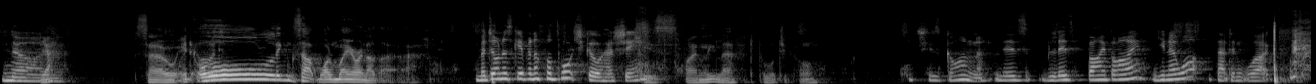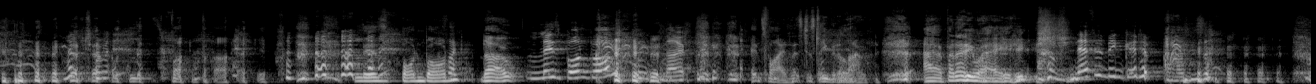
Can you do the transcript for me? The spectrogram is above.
no. Yeah. So it God. all links up one way or another. Madonna's given up on Portugal, has she? She's finally left Portugal. She's gone. Liz, Liz, bye bye. You know what? That didn't work. Liz bye bye. Liz Bon Bon. no, Liz Bon Bon? no. it's fine. Let's just leave it alone. Uh, but anyway, I've never been good at puns. I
